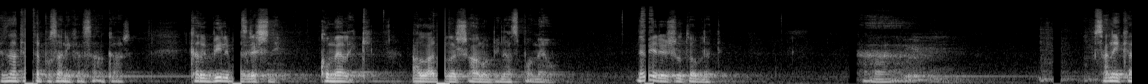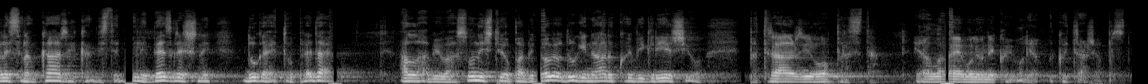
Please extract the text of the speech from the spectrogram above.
Jer znate šta poslanik sam kaže? Kad bi bili bezgrešni, ko meleki, Allah Đelešanu bi nas pomeo. Ne vjeruješ u to, brate? Sanik Ali se nam kaže, kad biste bili bezgrešni, duga je to predaja, Allah bi vas uništio, pa bi doveo drugi narod koji bi griješio, pa tražio oprsta. Jer Allah ne voli one koji, voli, koji traži oprsta.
